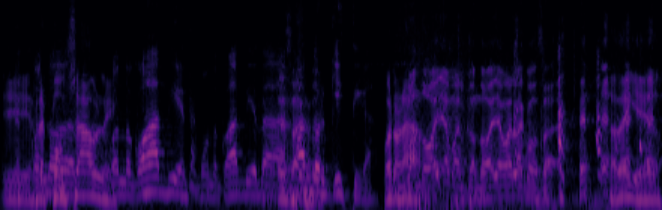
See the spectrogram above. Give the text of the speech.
eh, Cuando- responsable. Cuando cojas dieta, cuando cojas dieta pandorquística. Pero nada, Cuando vaya mal, cuando vaya mal la cosa. está de hielo.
